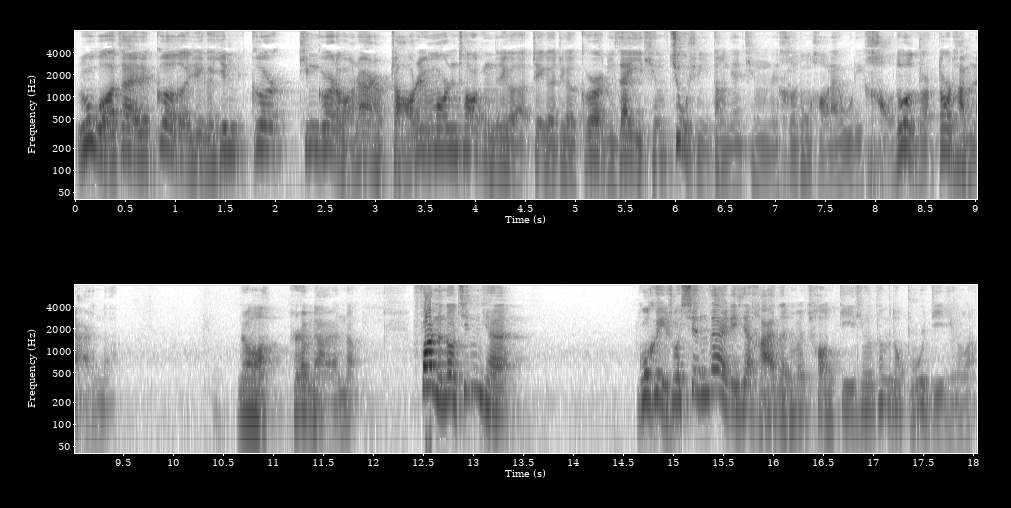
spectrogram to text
如果在这各个这个音歌听歌的网站上找这个 Modern Talking 的这个这个这个歌，你再一听，就是你当年听的那河东好莱坞里好多歌都是他们俩人的，你知道吗？是他们俩人的。发展到今天。我可以说，现在这些孩子什么唱迪厅，他们都不是迪厅了，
